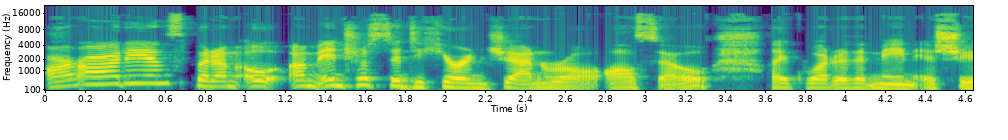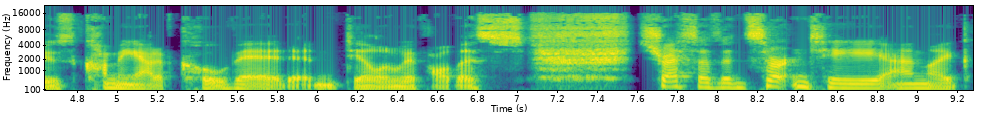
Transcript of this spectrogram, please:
our audience. But I'm oh, I'm interested to hear in general also, like what are the main issues coming out of COVID and dealing with all this stress of uncertainty and like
